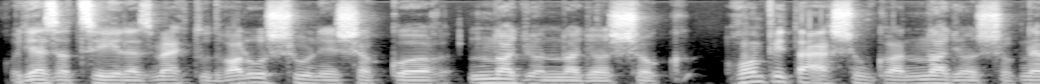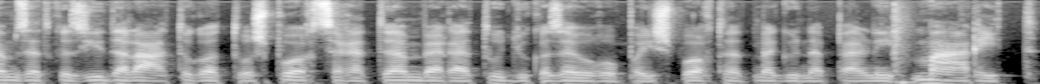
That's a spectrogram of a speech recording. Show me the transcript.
hogy ez a cél ez meg tud valósulni, és akkor nagyon-nagyon sok honfitársunkkal, nagyon sok nemzetközi ide látogató, sportszerető emberrel tudjuk az európai sportot megünnepelni már itt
